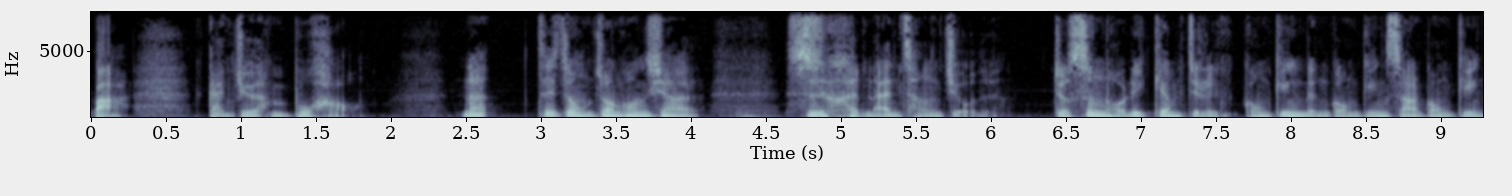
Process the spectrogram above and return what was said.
饱，感觉很不好。那在这种状况下，是很难长久的，就剩好你减一公斤、两公斤、三公斤，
